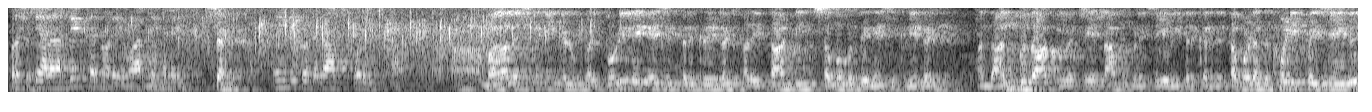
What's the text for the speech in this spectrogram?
புரட்சியாளர் அம்பேத்கரனுடைய வார்த்தைகளை சரி. எண்ணிக் கொண்டுதான் போரிட்டோம் ஆஹ் மகாலட்சுமி நீங்கள் உங்கள் தொழிலை நேசித்திருக்கிறீர்கள் அதை தாண்டி சமூகத்தை நேசிக்கிறீர்கள். அந்த அன்புதான் இவற்றை எல்லாம் உங்களை செய்ய வைத்திருக்கிறது. தமிழக படிப்பை செய்து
